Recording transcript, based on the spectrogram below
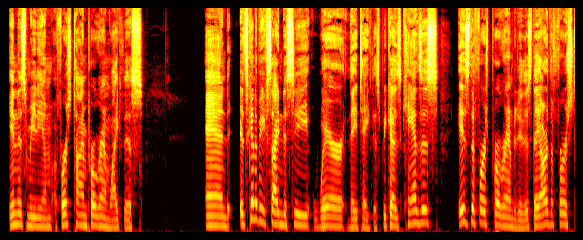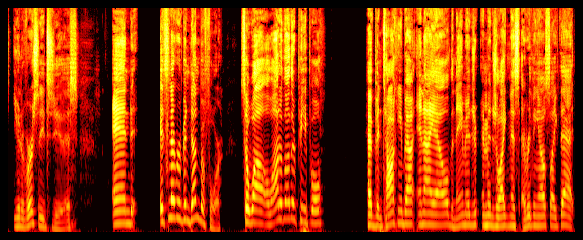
in this medium, a first time program like this. And it's going to be exciting to see where they take this because Kansas is the first program to do this. They are the first university to do this. And it's never been done before. So while a lot of other people have been talking about NIL, the name, image, likeness, everything else like that,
